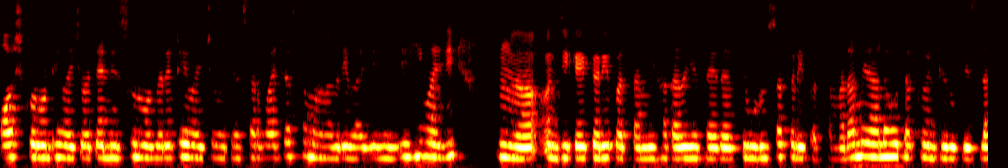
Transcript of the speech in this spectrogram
वॉश करून ठेवायच्या होत्या, निसून वगैरे ठेवायच्या होत्या. सर्वात जास्त महागडी भाजी म्हणजे ही माझी जी काही कढीपत्ता मी हातात घेतलाय तर तेवढूसा कढीपत्ता मला मिळाला होता ₹20ला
